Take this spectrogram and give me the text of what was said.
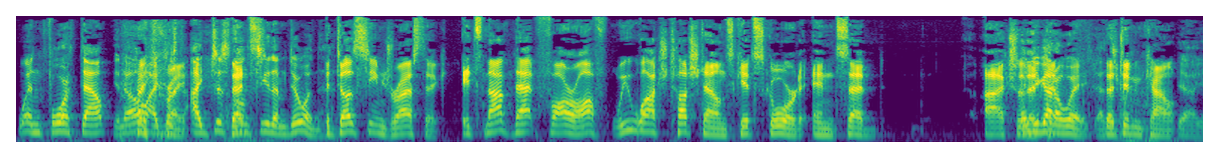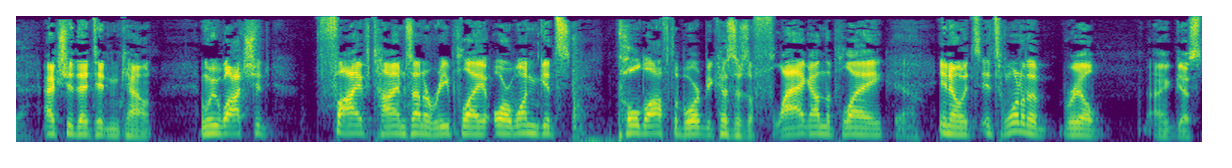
when fourth down. You know, I just, Right. I just don't see them doing that. It does seem drastic. It's not that far off. We watched touchdowns get scored and said, actually, And that, you gotta wait. That's that didn't count. Yeah, yeah. Actually, that didn't count. And we watched it five times on a replay, or one gets pulled off the board because there's a flag on the play. Yeah. You know, it's it's one of the real. I guess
